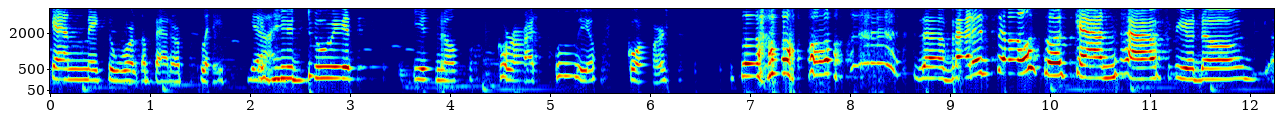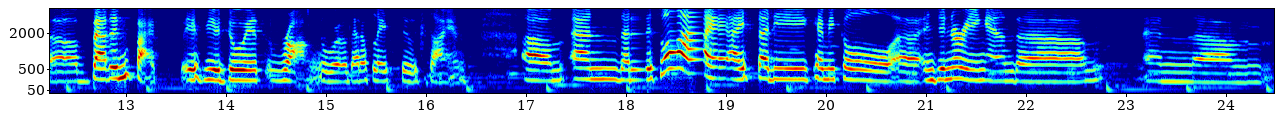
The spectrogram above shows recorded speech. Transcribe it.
can make the world a better place. Yeah. if you do it you know correctly of course. So the it also can have you know uh, bad impacts if you do it wrong. We're a better place to science. Um, and that is why i study chemical uh, engineering and um, and um,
